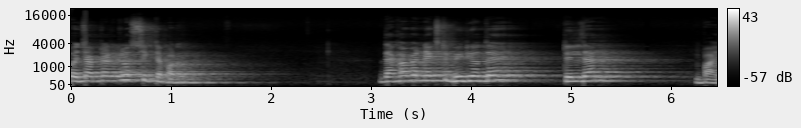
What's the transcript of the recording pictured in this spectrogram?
ওই চ্যাপ্টারগুলো শিখতে পারো। দেখা হবে নেক্সট ভিডিওতে টিল দেন বাই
